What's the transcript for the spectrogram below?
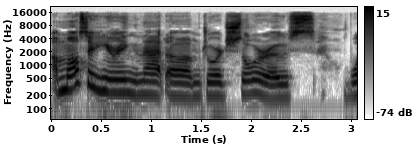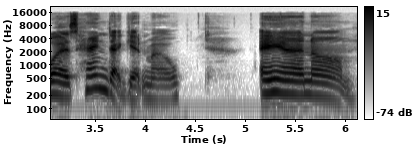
I'm also hearing that um, George Soros was hanged at Gitmo, and um,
